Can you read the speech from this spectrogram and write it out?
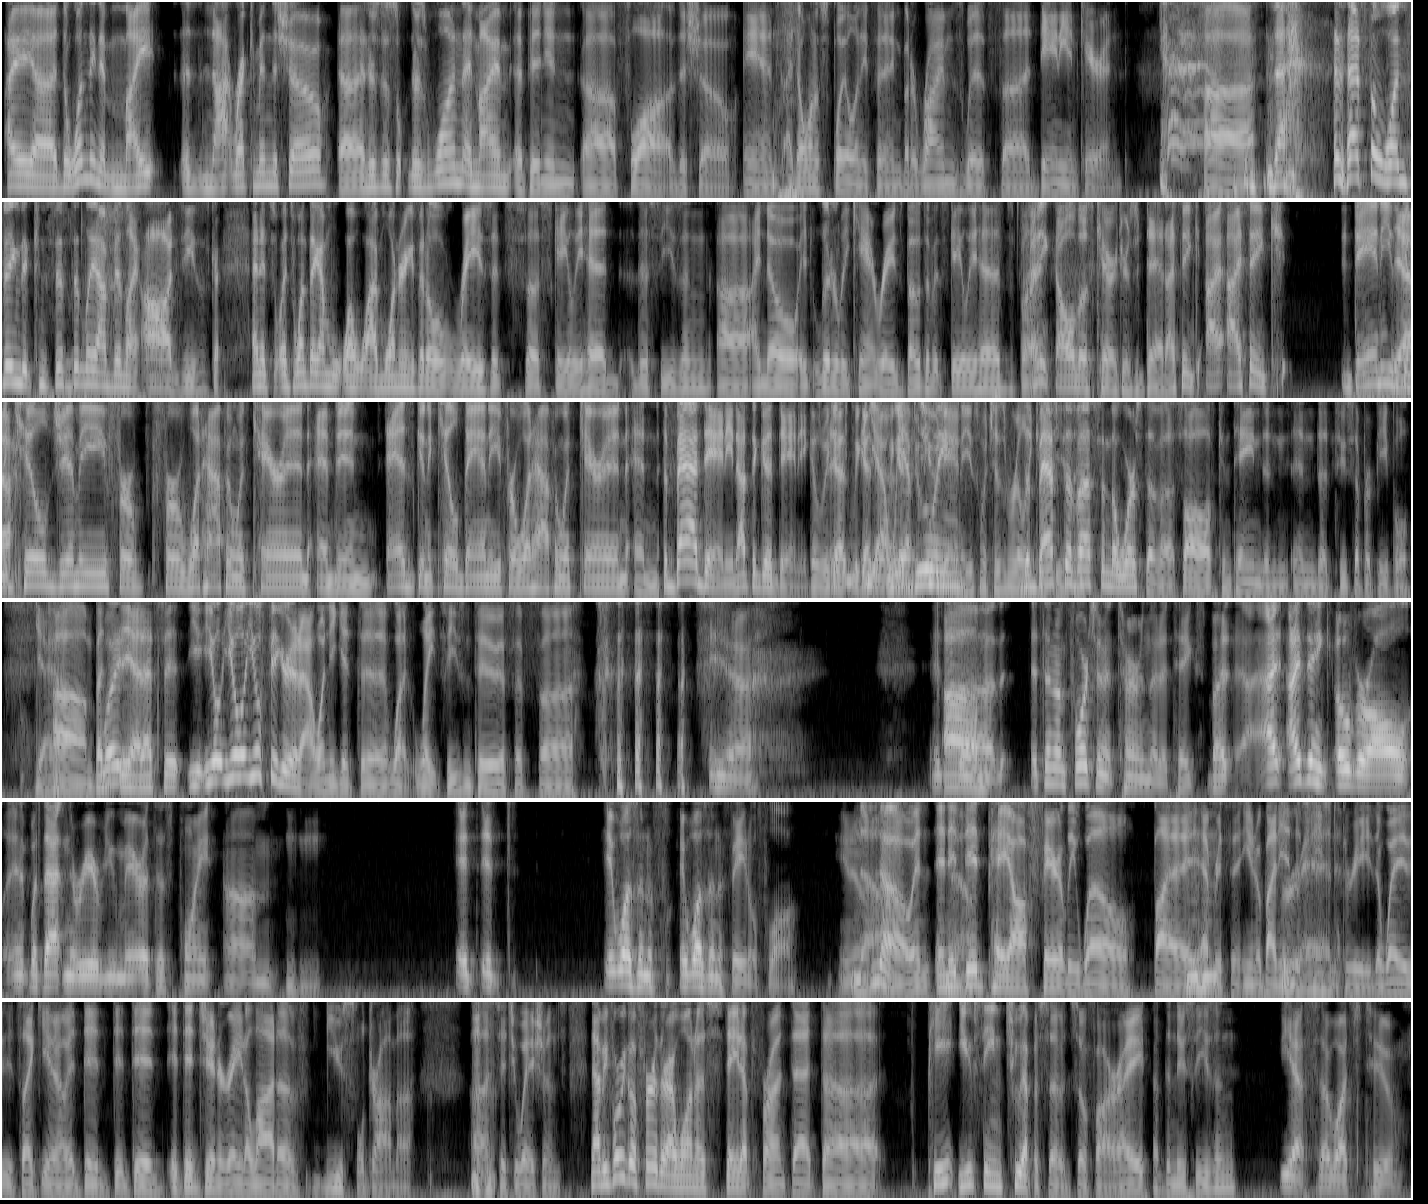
I uh, the one thing that might uh, not recommend the show, uh, and there's this there's one in my opinion uh, flaw of this show, and I don't want to spoil anything, but it rhymes with uh, Danny and Karen. Uh, that that's the one thing that consistently I've been like, oh Jesus Christ, and it's it's one thing I'm well, I'm wondering if it'll raise its uh, scaly head this season. Uh, I know it literally can't raise both of its scaly heads, but I think all those characters are dead. I think I, I think Danny's yeah. gonna kill Jimmy for for what happened with Karen, and then Ed's gonna kill Danny for what happened with Karen, and the bad Danny, not the good Danny, because we got we got yeah we, we got have dueling, two Dannys, which is really the confusing. best of us and the worst of us, all contained in in the two separate people. Yeah, um, but well, yeah, that's it. You, you'll you'll you'll figure it out when you get to what late season two, if if uh... yeah, it's um, uh it's an unfortunate turn that it takes, but I, I think overall, eh, with that in the rearview mirror at this point, um, mm-hmm. it it it wasn't a it wasn't a fatal flaw, you know. No, no and and no. it did pay off fairly well by mm-hmm. everything, you know, by the Through end of season three. The way it's like, you know, it did it did it did generate a lot of useful drama. Uh, mm-hmm. situations. Now, before we go further, I want to state up front that uh, Pete, you've seen two episodes so far, right, of the new season? Yes, I watched two.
